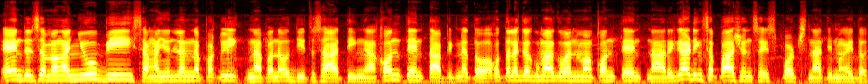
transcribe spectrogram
And dun sa mga newbie, sa ngayon lang napaklik, napanood dito sa ating uh, content topic na to. Ako talaga gumagawa ng mga content na regarding sa passion sa sports natin mga idol.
